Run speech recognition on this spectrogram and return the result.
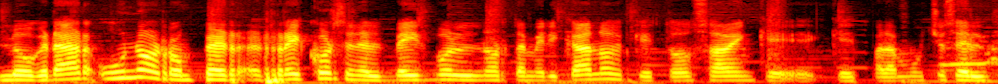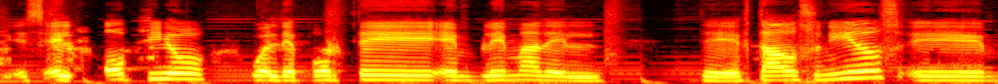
lograr, uno, romper récords en el béisbol norteamericano, que todos saben que, para muchos es el, opio o el deporte emblema del, de Estados Unidos. Eh,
